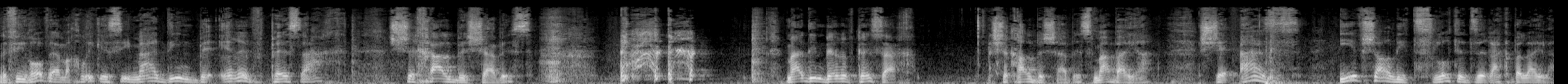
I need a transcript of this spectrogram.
לפי רובה המחלוקס היא מה הדין בערב פסח שחל בשבס. מה הדין בערב פסח שחל בשבס? מה הבעיה? שאז אי אפשר לצלוט את זה רק בלילה.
